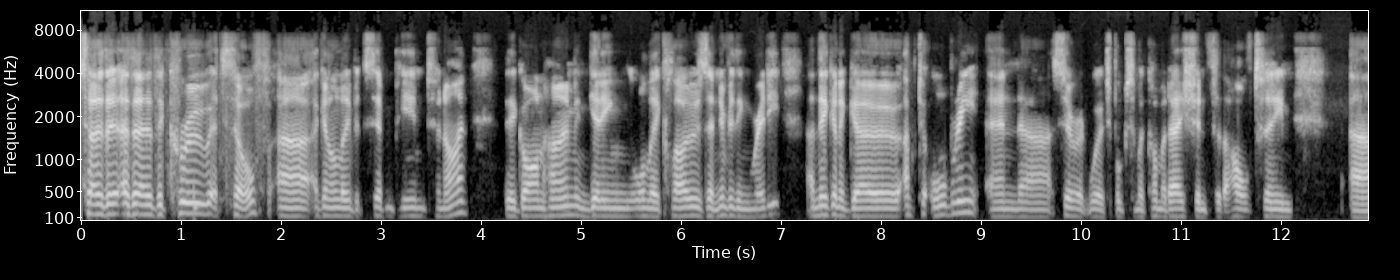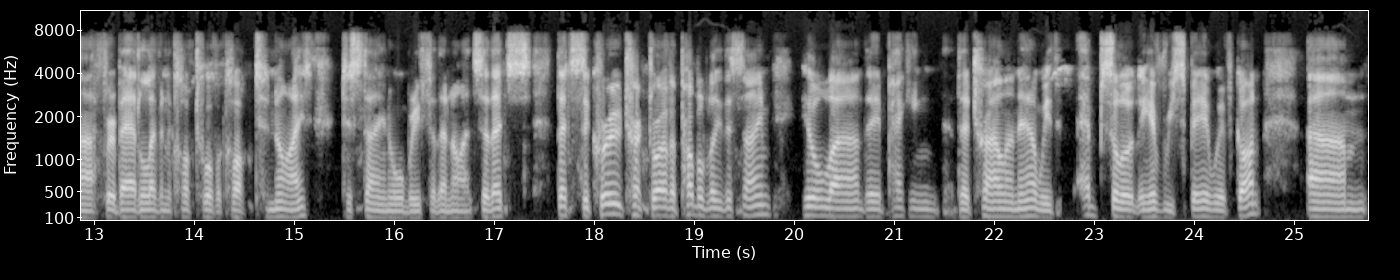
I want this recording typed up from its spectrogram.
So the the, the crew itself uh, are going to leave at 7 p.m. tonight. They're gone home and getting all their clothes and everything ready, and they're going to go up to Albury. And uh, Sarah at Works book some accommodation for the whole team uh, for about 11 o'clock, 12 o'clock tonight to stay in Albury for the night. So that's that's the crew. Truck driver probably the same. He'll uh, they're packing the trailer now with absolutely every spare we've got, um,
